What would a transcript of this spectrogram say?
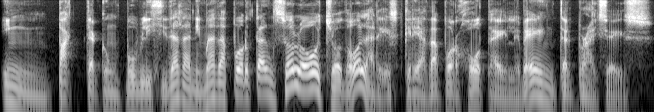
Impacta con publicidad animada por tan solo 8 dólares, creada por JLB Enterprises.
